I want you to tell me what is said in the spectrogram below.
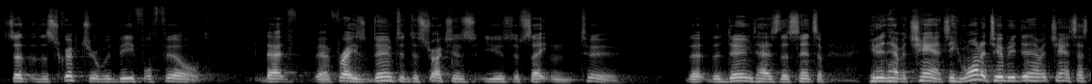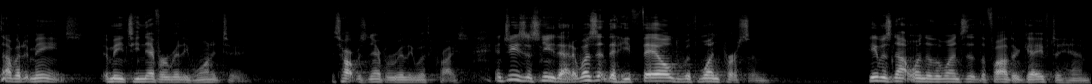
so that the scripture would be fulfilled. That uh, phrase, doomed to destruction, is used of Satan too. The, the doomed has the sense of he didn't have a chance. He wanted to, but he didn't have a chance. That's not what it means. It means he never really wanted to. His heart was never really with Christ. And Jesus knew that. It wasn't that he failed with one person, he was not one of the ones that the Father gave to him.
